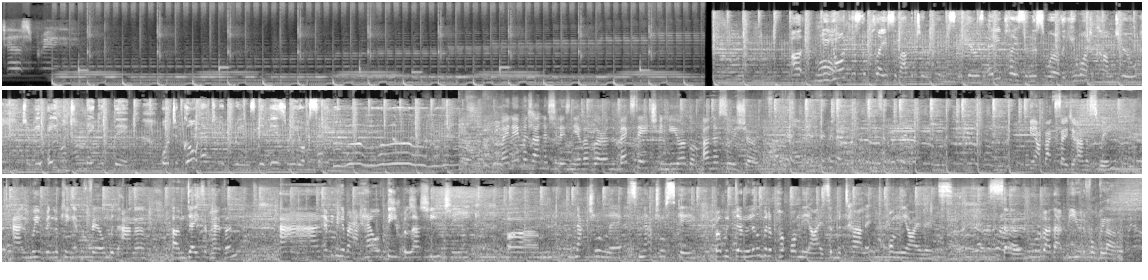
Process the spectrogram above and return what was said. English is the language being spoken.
Uh, New York is the place of opportunities. If there is any place in this world that you want to come to, to be able to make it big, or to go after your dreams, it is New York City. My name is Anna Selezneva. We're on the backstage in New York of Anna Sui Show. We are backstage at Anna Sui, and we've been looking at the film with Anna, um, Days of Heaven, and everything about healthy, blushy cheek, um, natural lips, natural skin, but we've done a little bit of pop on the eyes and metallic on the eyelids. So, about that beautiful glow.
